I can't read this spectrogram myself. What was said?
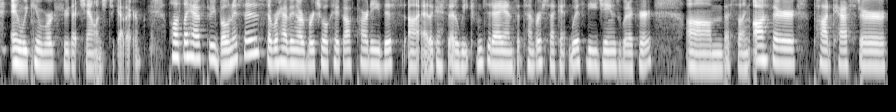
and we can work through that challenge together. Plus, I have three bonuses. So, we're having our virtual kickoff party this, uh, like I said, a week from today on September 2nd with the James Whittaker, um, bestselling author, podcaster,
